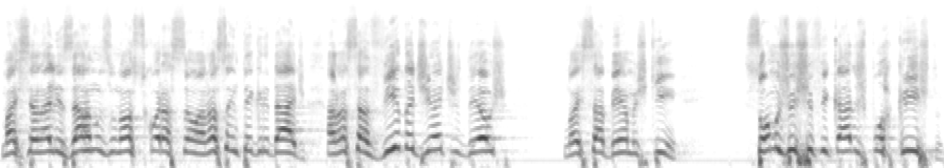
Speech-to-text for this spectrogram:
Mas se analisarmos o nosso coração, a nossa integridade, a nossa vida diante de Deus, nós sabemos que somos justificados por Cristo,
